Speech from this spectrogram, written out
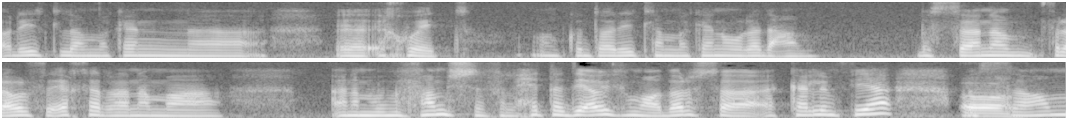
قريت لما كان آه، إخوات. كنت قريت لما كانوا ولاد عم. بس أنا في الأول وفي الآخر أنا ما أنا ما بفهمش في الحتة دي قوي فما أقدرش أتكلم فيها بس آه. هم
